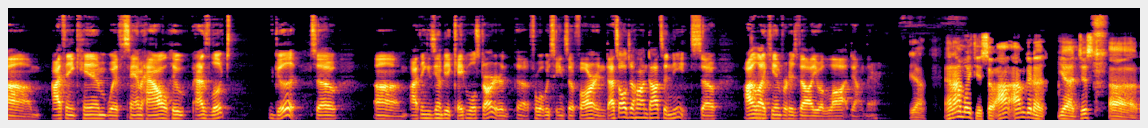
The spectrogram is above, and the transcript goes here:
um, I think him with Sam Howell, who has looked good. So um, I think he's going to be a capable starter uh, for what we've seen so far, and that's all Jahan Dotson needs. So I like him for his value a lot down there. Yeah, and I'm with you. So I, am gonna, yeah, just uh,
